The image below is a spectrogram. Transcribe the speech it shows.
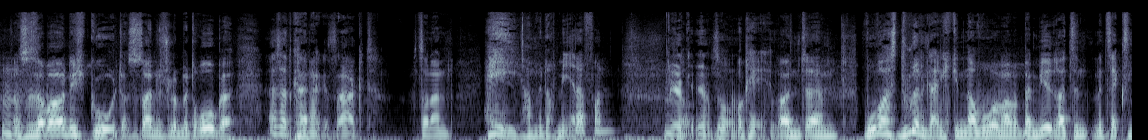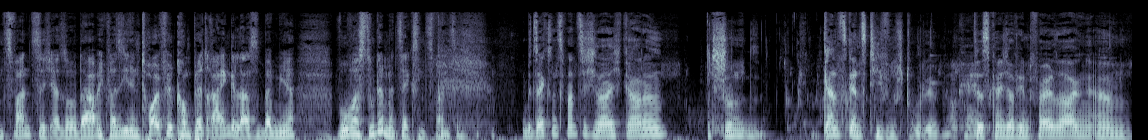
Hm. Das ist aber nicht gut, das ist eine schlimme Droge. Das hat keiner gesagt, sondern, hey, haben wir noch mehr davon? Ja, So, okay, ja. so, okay. Und ähm, wo warst du denn eigentlich genau, wo wir mal bei mir gerade sind mit 26? Also da habe ich quasi den Teufel komplett reingelassen bei mir. Wo warst du denn mit 26? Mit 26 war ich gerade schon ganz, ganz tief im Strudel. Okay. Das kann ich auf jeden Fall sagen. Ähm,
